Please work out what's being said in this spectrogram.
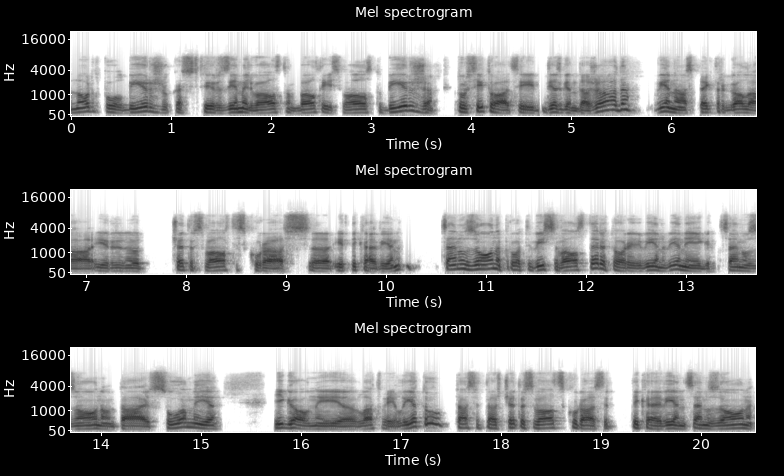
Nordpūlu biržu, kas ir Ziemeļvalstu un Baltijas valstu birža, tur situācija diezgan dažāda. Vienā spektra galā ir nu, četras valstis, kurās eh, ir tikai viena cenu zona, proti, visa valsts teritorija ir viena vienīga cenu zona, un tā ir Somija, Igaunija, Latvija, Lietuva. Tās ir tās četras valstis, kurās ir tikai viena cenu zona.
